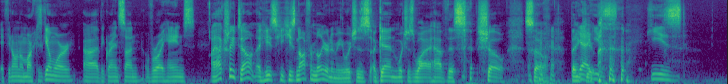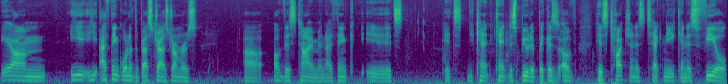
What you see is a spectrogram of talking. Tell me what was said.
if you don't know Marcus Gilmore, uh, the grandson of Roy Haynes. I actually don't. Uh, He's he, he's not familiar to me, which is again, which is why I have this show. So thank yeah, you. he's he's um he, he I think one of the best jazz drummers uh, of this time, and I think it's it's you can't can't dispute it because of his touch and his technique and his feel.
